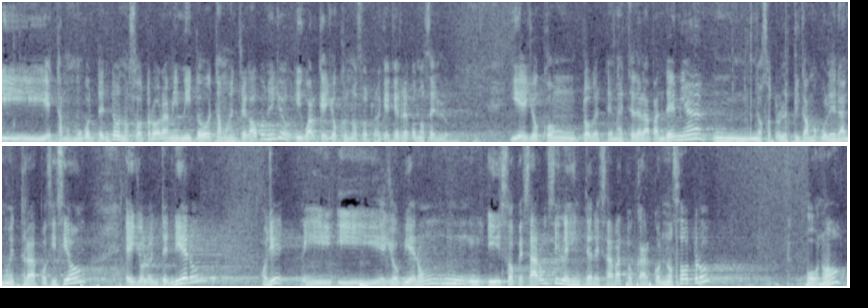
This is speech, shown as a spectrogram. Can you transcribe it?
y estamos muy contentos. Nosotros ahora mismito estamos entregados con ellos, igual que ellos con nosotros, hay que, reconocerlo. Y ellos con todo el tema este de la pandemia, mm, nosotros les explicamos cuál era nuestra posición, ellos lo entendieron, oye, y, ellos vieron y sopesaron si les interesaba tocar con nosotros o no.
